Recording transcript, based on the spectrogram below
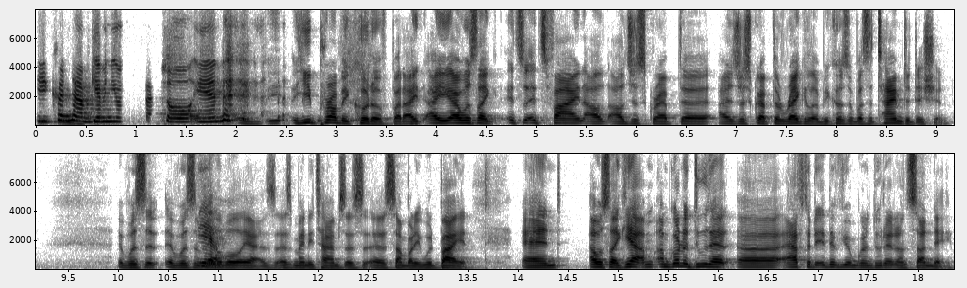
He couldn't have given you special in. he, he probably could have, but I, I, I was like, it's it's fine. I'll I'll just grab the I'll just grab the regular because it was a timed edition. It was it was available, yeah, as, as many times as uh, somebody would buy it, and I was like, yeah, I'm I'm gonna do that uh, after the interview. I'm gonna do that on Sunday.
